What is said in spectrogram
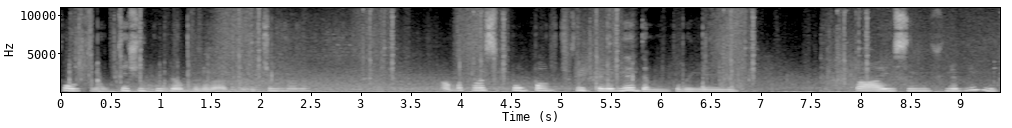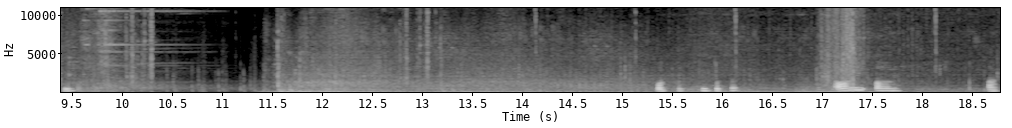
Fortnite teşekkürler bunu verdiğin için bana. Ama klasik pompalı tüfek verebilirdim bunun yerine. Daha iyisini düşünebilir miydin? Bakın bir bakın. Ay ay. Bak.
